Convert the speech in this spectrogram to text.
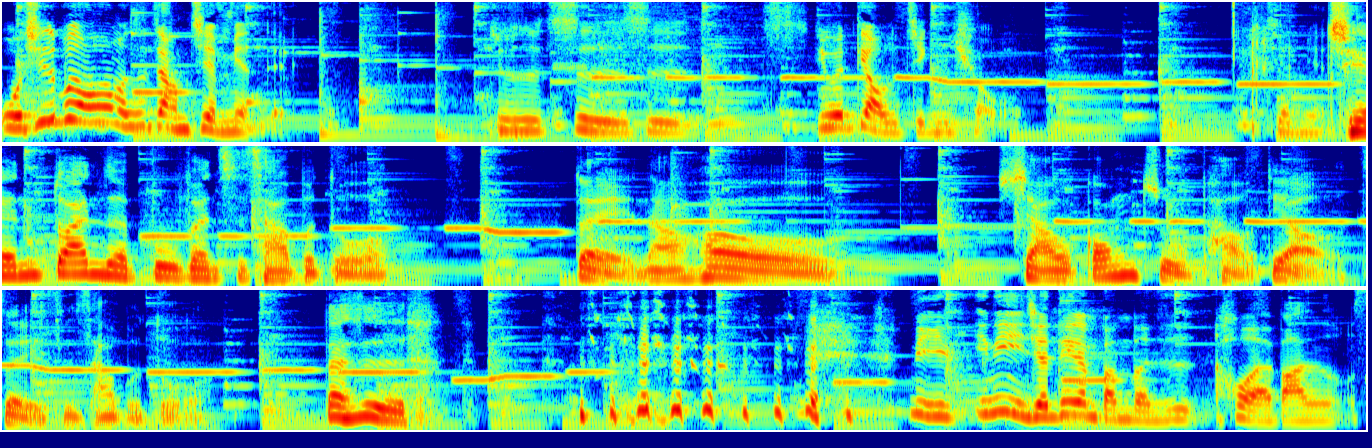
我其实不知道他们是这样见面的，就是是是因为掉了金球见面。前端的部分是差不多，对，然后小公主跑掉这也是差不多，但是 你你以前听的版本是后来发生什么事？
